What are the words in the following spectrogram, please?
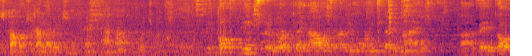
Stavros Kalaris, and Anna Wichman. Both teams, they work late hours, early mornings, late nights. Uh, they go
